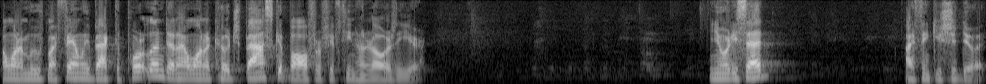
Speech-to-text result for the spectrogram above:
I want to move my family back to Portland, and I want to coach basketball for $1,500 a year. You know what he said? I think you should do it.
